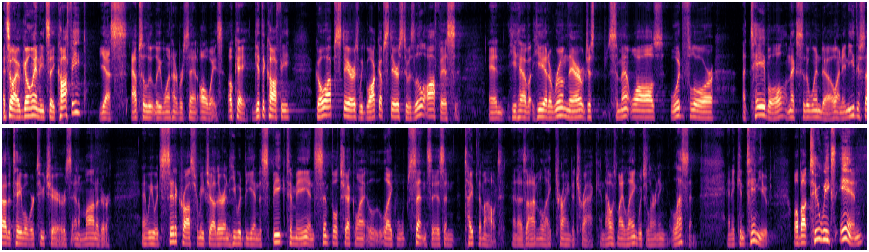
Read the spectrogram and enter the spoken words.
And so I would go in and he'd say, Coffee? Yes, absolutely, 100%, always. Okay, get the coffee, go upstairs. We'd walk upstairs to his little office, and he'd have, he had a room there, just cement walls, wood floor, a table next to the window, and on either side of the table were two chairs and a monitor and we would sit across from each other, and he would begin to speak to me in simple Czech like sentences and type them out. And as I'm like trying to track, and that was my language learning lesson. And it continued. Well, about two weeks in,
